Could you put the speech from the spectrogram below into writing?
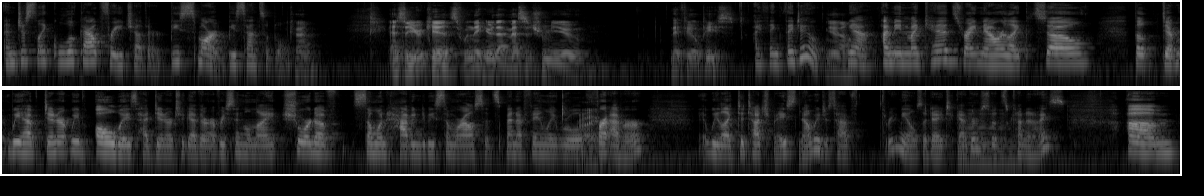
and just like look out for each other. Be smart. Be sensible. Okay. And so your kids, when they hear that message from you, they feel peace. I think they do. Yeah. Yeah. I mean, my kids right now are like, so the we have dinner. We've always had dinner together every single night, short of someone having to be somewhere else. It's been a family rule Right. forever. We like to touch base. Now we just have three meals a day together, so Mm. it's kind of nice. Um,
